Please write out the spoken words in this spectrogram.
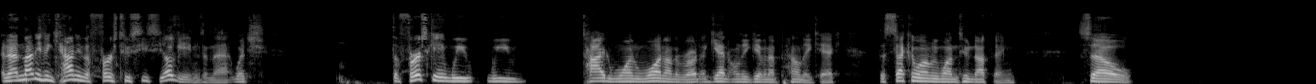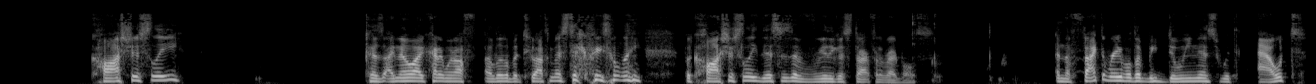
and I'm not even counting the first two CCL games in that. Which the first game we we tied one one on the road again, only giving a penalty kick. The second one we won two nothing. So cautiously, because I know I kind of went off a little bit too optimistic recently, but cautiously, this is a really good start for the Red Bulls. And the fact that we're able to be doing this without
